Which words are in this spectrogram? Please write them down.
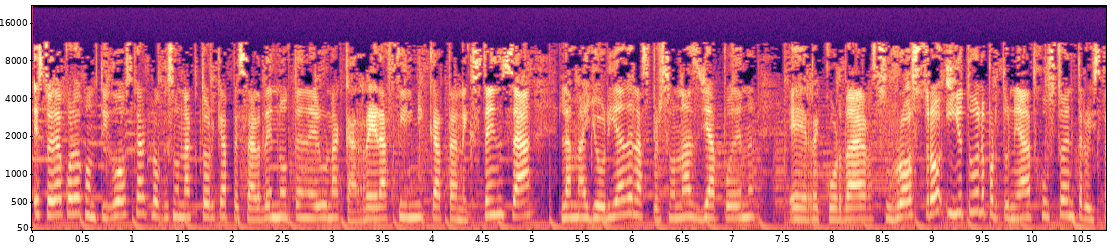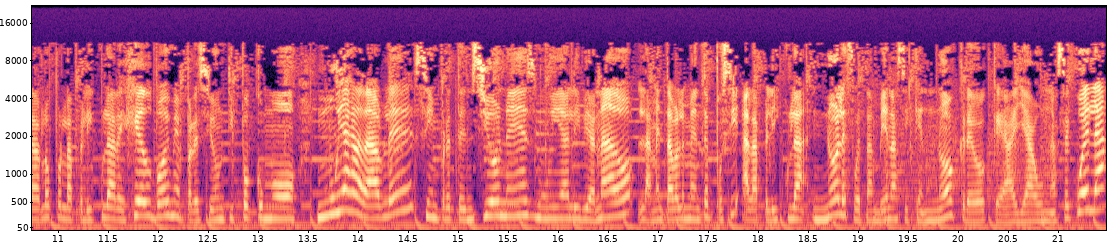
estoy de acuerdo contigo Oscar, creo que es un que a pesar de no tener una carrera fílmica tan extensa, la mayoría de las personas ya pueden eh, recordar su rostro. Y yo tuve la oportunidad justo de entrevistarlo por la película de Hellboy, me pareció un tipo como muy agradable, sin pretensiones, muy alivianado, lamentablemente pues sí, a la película no le fue tan bien, así que no creo que haya una secuela,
